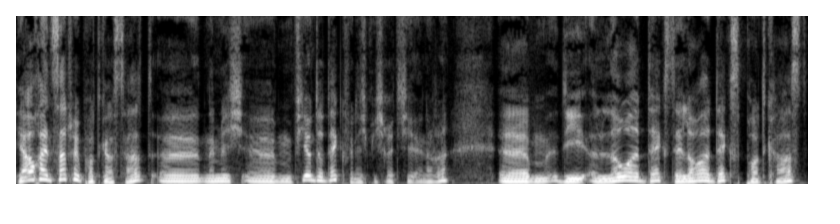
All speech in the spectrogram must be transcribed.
der auch einen Star Trek Podcast hat, äh, nämlich ähm, Vier unter Deck, wenn ich mich richtig erinnere. Ähm, die Lower Decks, der Lower Decks Podcast.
